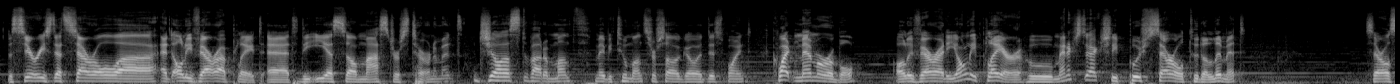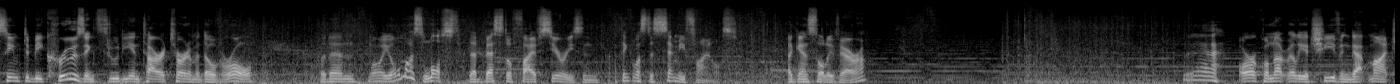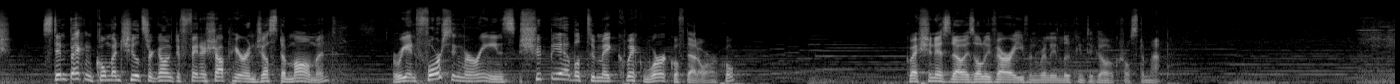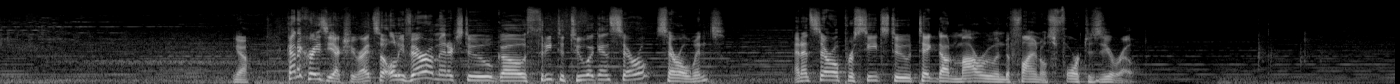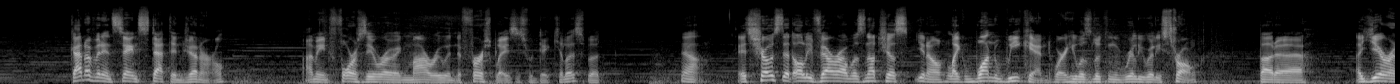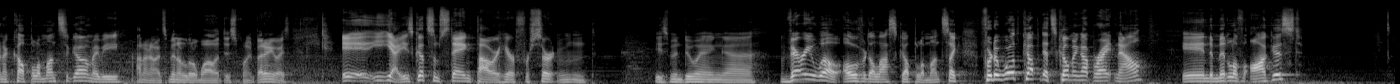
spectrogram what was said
The series that Serral uh, and Oliveira played at the ESL Masters tournament just about a month, maybe two months or so ago at this point. Quite memorable. Oliveira, the only player who managed to actually push Serral to the limit. Serral seemed to be cruising through the entire tournament overall. But then, well, he almost lost that best of five series in, I think it was the semifinals against Oliveira. Eh, Oracle not really achieving that much. Stimpack and Combat Shields are going to finish up here in just a moment. Reinforcing Marines should be able to make quick work of that Oracle. Question is though, is Oliveira even really looking to go across the map? Yeah. Kind of crazy actually, right? So Oliveira managed to go 3 to 2 against Serral. Serral wins. And then Serral proceeds to take down Maru in the finals 4 to 0. Kind of an insane stat in general. I mean, 4-0ing Maru in the first place is ridiculous, but yeah. It shows that Oliveira was not just, you know, like one weekend where he was looking really, really strong. But uh, a year and a couple of months ago, maybe, I don't know, it's been a little while at this point. But anyways, it, yeah, he's got some staying power here for certain. He's been doing uh, very well over the last couple of months. Like, for the World Cup that's coming up right now, in the middle of August,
